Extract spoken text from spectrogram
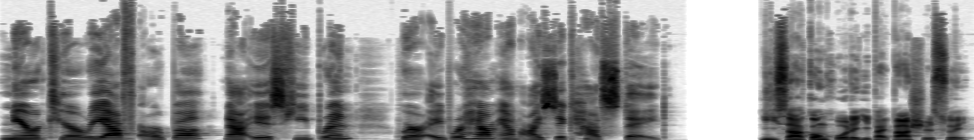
near Kiriath Arba, that is Hebron, where Abraham and Isaac had stayed. 以撒共活了一百八十岁。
